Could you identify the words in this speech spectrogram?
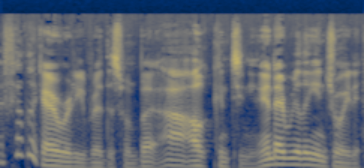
I feel like I already read this one, but I'll continue. And I really enjoyed it.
